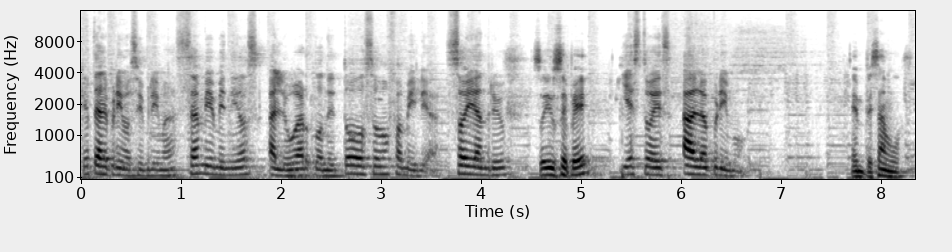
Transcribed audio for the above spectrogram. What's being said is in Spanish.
¿Qué tal primos y primas? Sean bienvenidos al lugar donde todos somos familia. Soy Andrew Soy UCP. y esto es Habla Primo. Empezamos.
